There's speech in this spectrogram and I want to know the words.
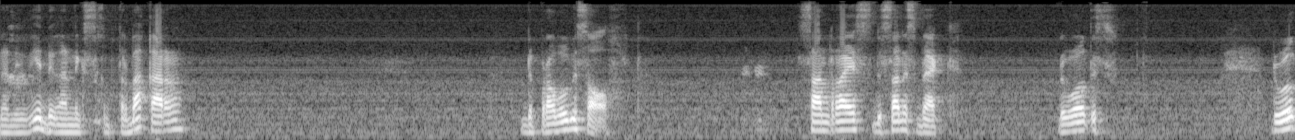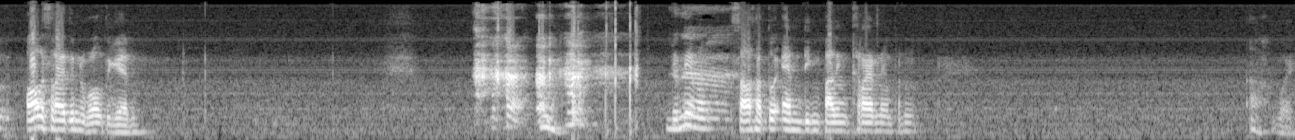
Dan ini dengan Nix terbakar, the problem is solved. Sunrise, the sun is back. The world is The world, all is right in the world again. Ini emang salah satu ending paling keren yang pernah. Ah, boy.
